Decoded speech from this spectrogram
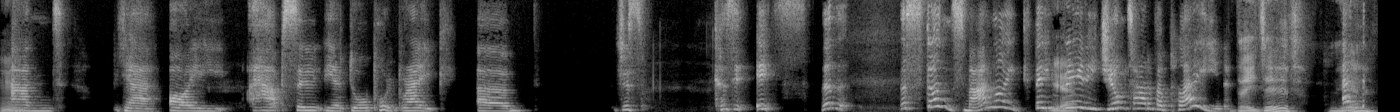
Mm. and yeah i absolutely adore point break. Um just because it, it's the, the stunts, man. Like they Yeah. really jumped out of a plane They did. Yeah. and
